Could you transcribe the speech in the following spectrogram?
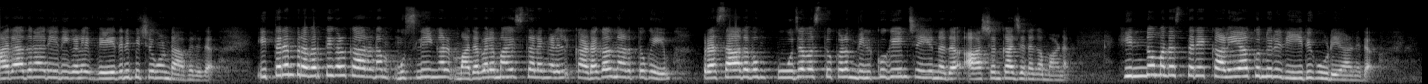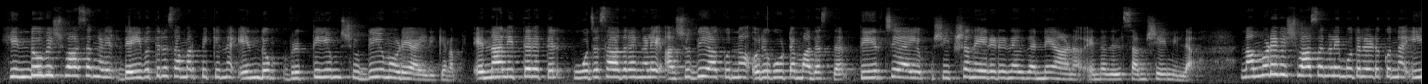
ആരാധനാ രീതികളെ വേദനിപ്പിച്ചുകൊണ്ടാവരുത്. ഇത്തരം പ്രവർത്തികൾ കാരണം മുസ്ലിങ്ങൾ മതപരമായ സ്ഥലങ്ങളിൽ കടകൾ നടത്തുകയും പ്രസാദവും പൂജവസ്തുക്കളും വിൽക്കുകയും ചെയ്യുന്നത് ആശങ്കാജനകമാണ്. ഹിന്ദു മതസ്ഥരെ കളിയാക്കുന്നൊരു രീതി കൂടിയാണിത്. ഹിന്ദു വിശ്വാസങ്ങളിൽ ദൈവത്തിന് സമർപ്പിക്കുന്ന എന്തും വൃത്തിയും ശുദ്ധിയുമോടെ ആയിരിക്കണം. എന്നാൽ ഇത്തരത്തിൽ പൂജസാധനങ്ങളെ അശുദ്ധിയാക്കുന്ന ഒരു കൂട്ടം മതസ്ഥർ തീർച്ചയായും ശിക്ഷ നേരിടുന്നത് തന്നെയാണ് എന്നതിൽ സംശയമില്ല. നമ്മുടെ വിശ്വാസങ്ങളെ മുതലെടുക്കുന്ന ഈ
